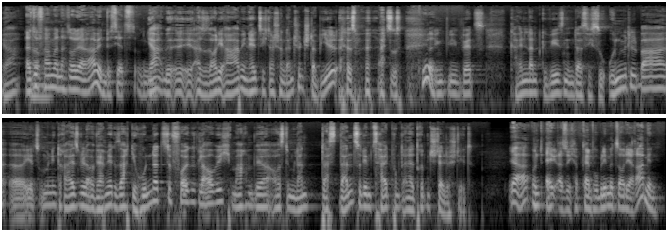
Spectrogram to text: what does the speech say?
Ja, Also fahren wir nach Saudi-Arabien bis jetzt. Irgendwie. ja, äh, also Saudi-Arabien hält sich da schon ganz schön stabil. Also Cool. irgendwie wäre jetzt kein Land gewesen, in das ich so unmittelbar äh, jetzt unbedingt reisen will. Aber wir haben ja gesagt, die hundertste Folge, glaube ich, machen wir aus dem Land, das dann zu dem Zeitpunkt an der dritten Stelle steht. Ja, und ey, also ich habe kein Problem mit Saudi-Arabien.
